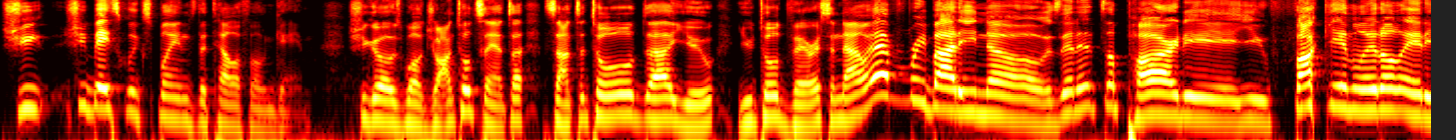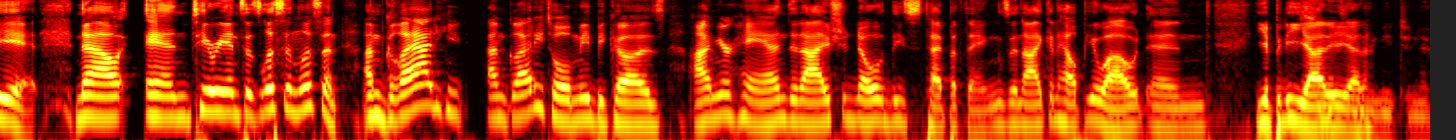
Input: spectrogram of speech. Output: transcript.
she she basically explains the telephone game. She goes, Well, John told Sansa, Sansa told uh, you, you told Varys, and now everybody knows, and it's a party, you fucking little idiot. Now, and Tyrion says, Listen, listen, I'm glad he I'm glad he told me because I'm your hand and I should know these type of things and I can help you out and yippity yada Something yada. we need to know.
